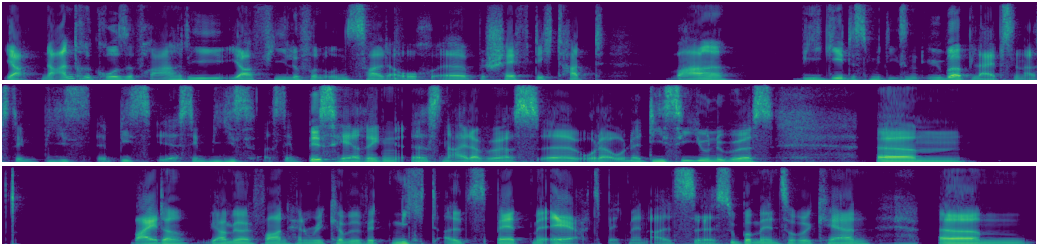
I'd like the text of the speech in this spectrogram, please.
Ja, eine andere große Frage, die ja viele von uns halt auch äh, beschäftigt hat, war, wie geht es mit diesen Überbleibseln aus dem Bies, äh, Bies, aus dem Bies, aus dem bisherigen äh, Snyderverse äh, oder, oder DC Universe ähm, weiter. Wir haben ja erfahren, Henry Cavill wird nicht als Batman, äh, als Batman, als äh, Superman zurückkehren. Ähm,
